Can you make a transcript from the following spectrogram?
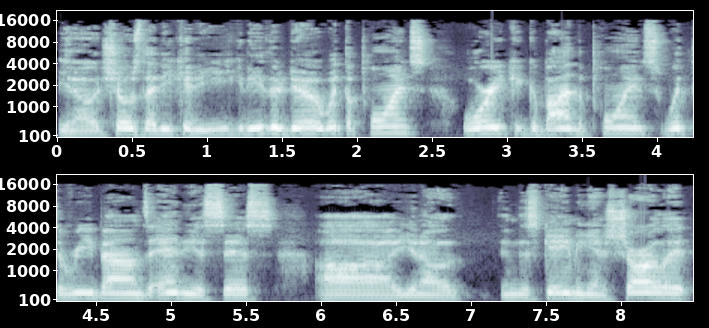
you know, it shows that he could he could either do it with the points or he could combine the points with the rebounds and the assists. Uh, you know, in this game against Charlotte,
